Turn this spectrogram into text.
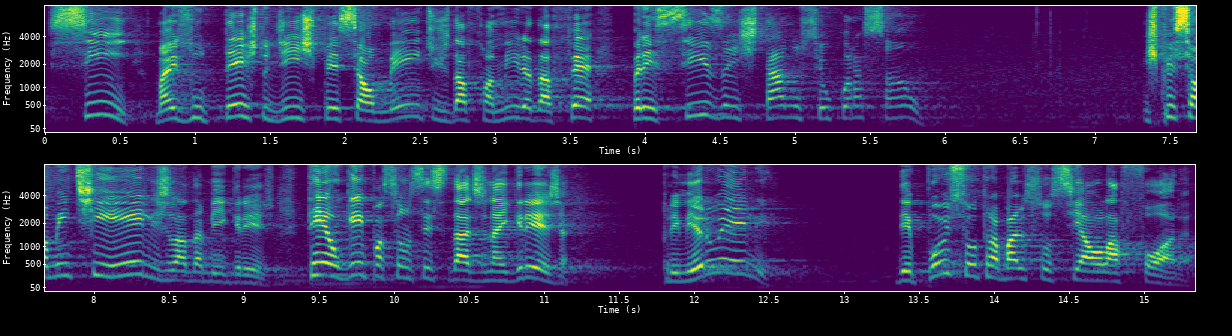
sim, mas o texto diz especialmente os da família da fé precisa estar no seu coração. Especialmente eles lá da minha igreja. Tem alguém passando necessidade na igreja? Primeiro ele, depois o seu trabalho social lá fora.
